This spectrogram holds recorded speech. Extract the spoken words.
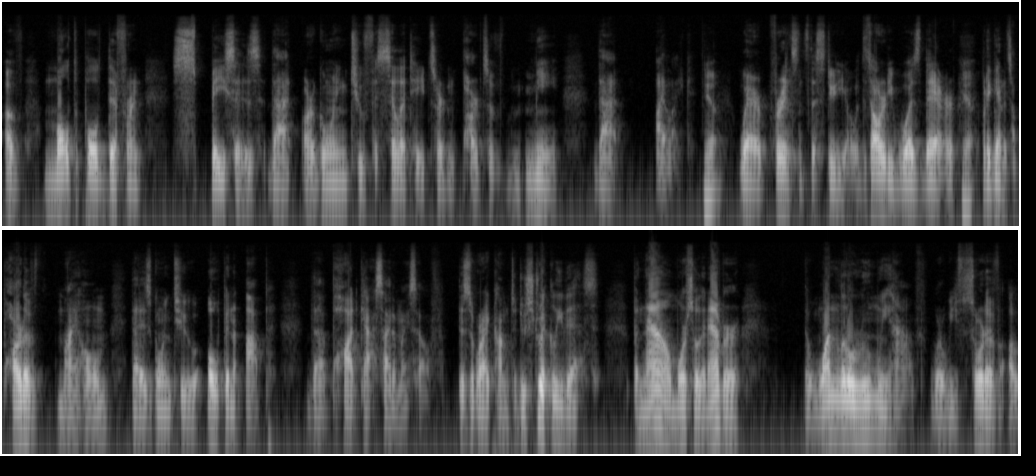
of multiple different spaces that are going to facilitate certain parts of me that I like. Yeah. Where, for instance, the studio, this already was there, yeah. but again, it's a part of my home that is going to open up the podcast side of myself. This is where I come to do strictly this. But now, more so than ever, the one little room we have where we've sort of uh,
